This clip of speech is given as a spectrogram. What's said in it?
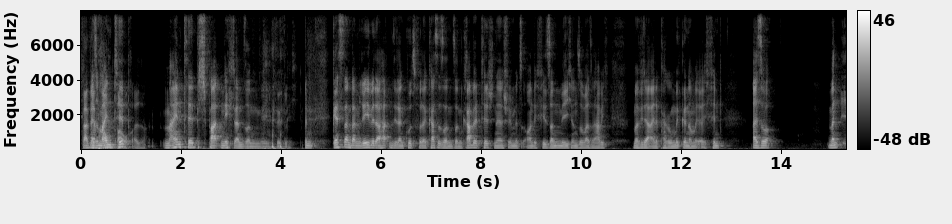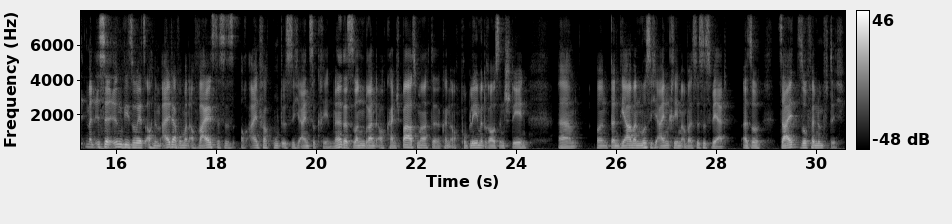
Also mein Tipp- Bauch, also. Mein Tipp spart nicht an Sonnenmilch, wirklich. bin gestern beim Rewe, da hatten sie dann kurz vor der Kasse so einen, so einen Grabbeltisch, ne, schön mit so ordentlich viel Sonnenmilch und sowas. Da habe ich mal wieder eine Packung mitgenommen. Ich finde, also man, man ist ja irgendwie so jetzt auch in einem Alter, wo man auch weiß, dass es auch einfach gut ist, sich einzucremen. Ne? Dass Sonnenbrand auch keinen Spaß macht, da können auch Probleme draus entstehen. Ähm, und dann, ja, man muss sich eincremen, aber es ist es wert. Also seid so vernünftig.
